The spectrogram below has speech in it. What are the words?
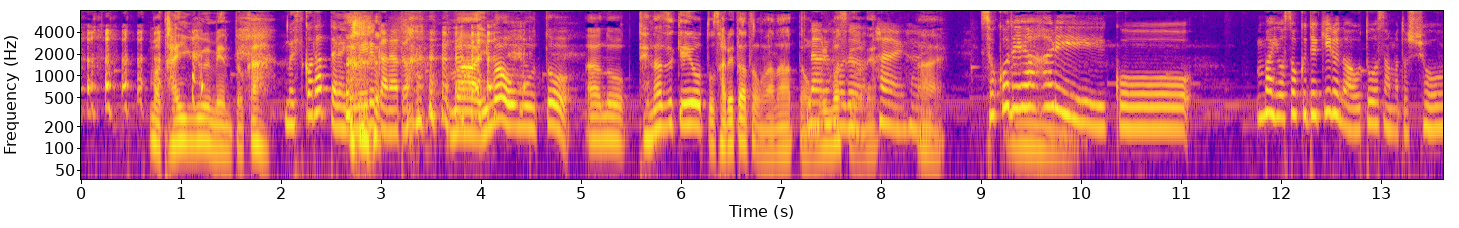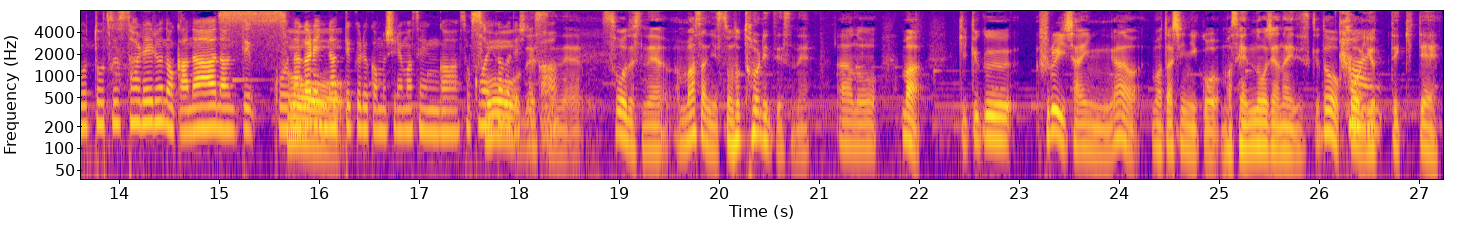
まあ待遇面とか。息子だったら言えるかなと。まあ今思うとあの手なずけようとされたのかなと思いますけどね。ど。はいはい。はい。そこでやはりこう、まあ、予測できるのはお父様と衝突されるのかななんてこう流れになってくるかもしれませんがそこはいかがでしたか？そうですね。そうですね。まさにその通りですね。あのまあ結局古い社員が私にこうまあ洗脳じゃないですけど、こうはい言ってきて、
